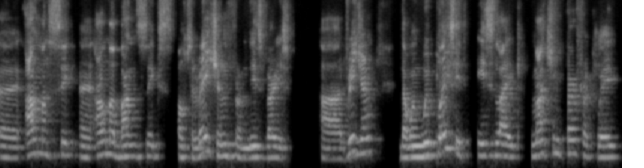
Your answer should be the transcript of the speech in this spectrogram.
uh, ALMA, six, uh, ALMA band 6 observation from this very uh, region that when we place it, it's like matching perfectly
